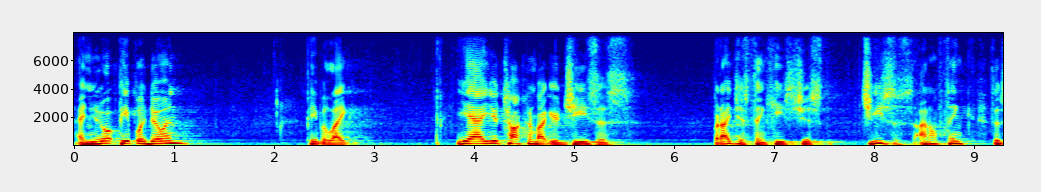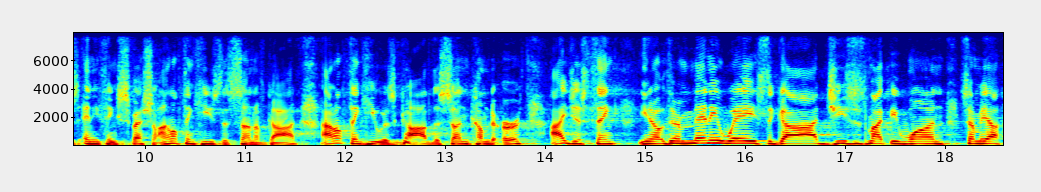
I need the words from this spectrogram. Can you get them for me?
And you know what people are doing? People like, yeah, you're talking about your Jesus, but I just think he's just Jesus. I don't think there's anything special. I don't think he's the Son of God. I don't think he was God, the Son, come to earth. I just think, you know, there are many ways to God. Jesus might be one. Somebody else,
